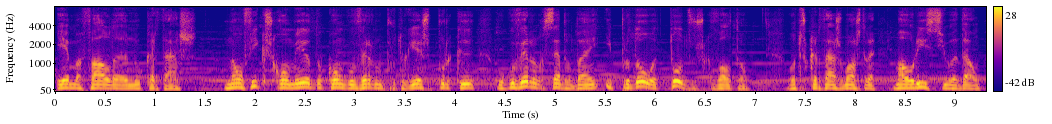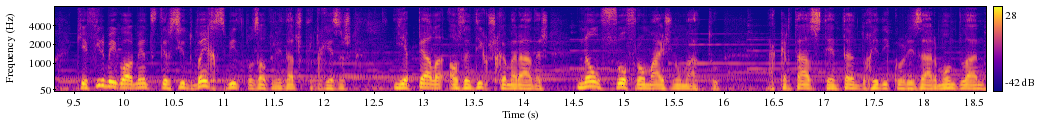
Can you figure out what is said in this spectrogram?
Emma fala no cartaz. Não fiques com medo com o governo português, porque o governo recebe bem e perdoa todos os que voltam. Outro cartaz mostra Maurício Adão, que afirma igualmente ter sido bem recebido pelas autoridades portuguesas e apela aos antigos camaradas: não sofram mais no mato. Há cartazes tentando ridicularizar Mondlane.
